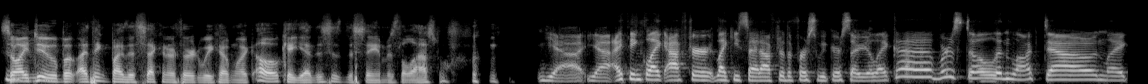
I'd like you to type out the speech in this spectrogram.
So mm-hmm. I do, but I think by the second or third week, I'm like, oh, okay, yeah, this is the same as the last one. Yeah, yeah. I think like after, like you said, after the first week or so, you're like, uh, we're still in lockdown. Like,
